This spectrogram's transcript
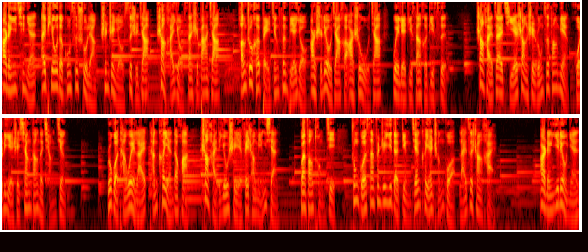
二零一七年 IPO 的公司数量，深圳有四十家，上海有三十八家，杭州和北京分别有二十六家和二十五家，位列第三和第四。上海在企业上市融资方面活力也是相当的强劲。如果谈未来、谈科研的话，上海的优势也非常明显。官方统计，中国三分之一的顶尖科研成果来自上海。二零一六年。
